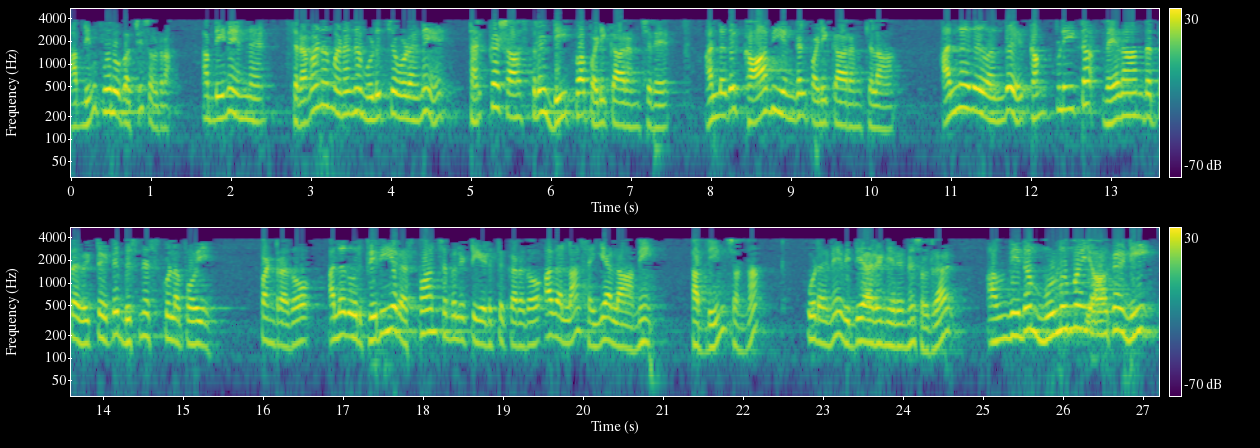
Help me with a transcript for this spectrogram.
அப்படின்னு பூர்வபக்ஷி சொல்றான். அப்படின்னு என்ன? சிரவண மனன முடிச்ச உடனே தர்க்க சாஸ்திரம் டீப்பா படிக்க ஆரம்பிச்சிரு. அல்லது காவியங்கள் படிக்க ஆரம்பிக்கலாம். அல்லது வந்து கம்ப்ளீட்டா வேதாந்தத்தை விட்டுட்டு பிசினஸ்க்குள்ள போய் பண்றதோ அல்லது ஒரு பெரிய ரெஸ்பான்சிபிலிட்டி எடுத்துக்கிறதோ அதெல்லாம் செய்யலாமே அப்படின்னு சொன்னா உடனே வித்யாரண்யர் என்ன சொல்றார்? அவ்விதம் முழுமையாக நீ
